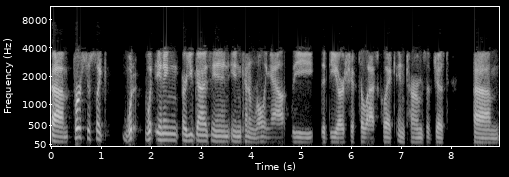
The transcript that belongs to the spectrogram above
Um, first, just like what what inning are you guys in in kind of rolling out the the DR shift to last click in terms of just um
